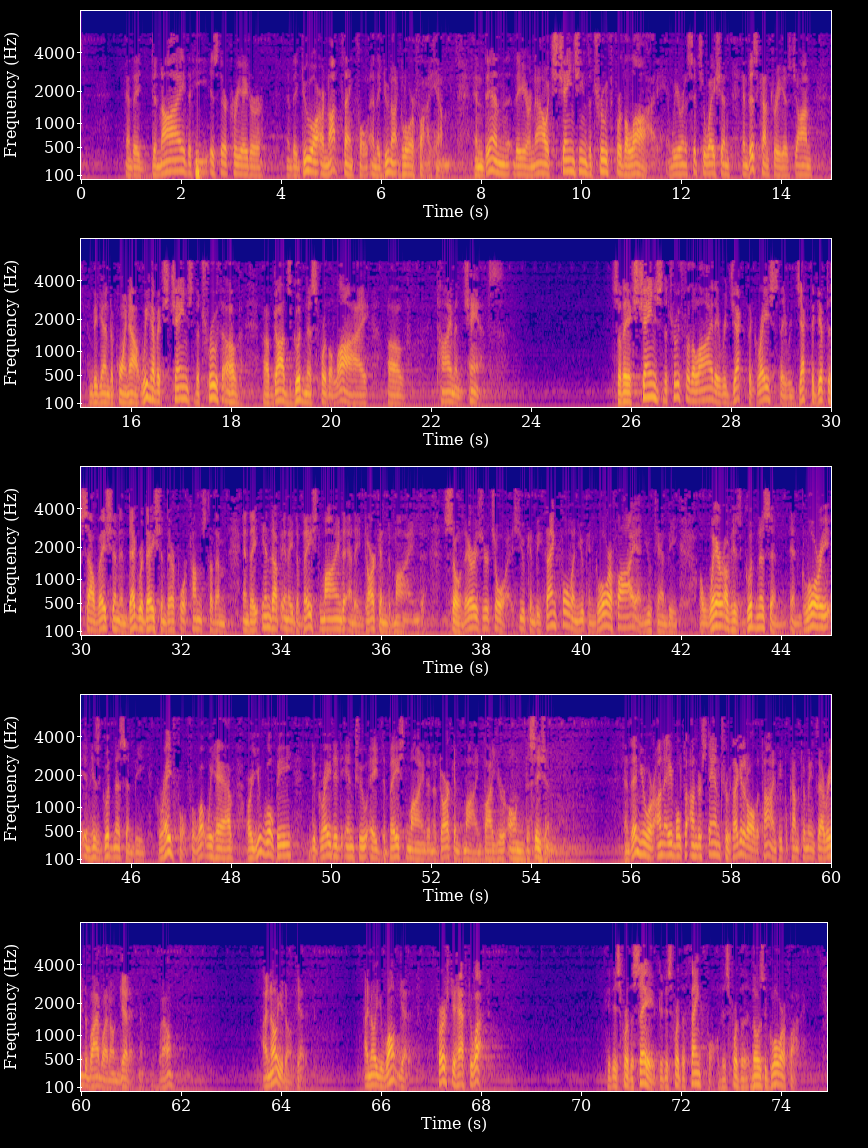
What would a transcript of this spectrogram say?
and they deny that He is their Creator, and they do are not thankful, and they do not glorify Him. And then they are now exchanging the truth for the lie. And we are in a situation in this country, as John began to point out, we have exchanged the truth of of God's goodness for the lie of time and chance. So they exchange the truth for the lie, they reject the grace, they reject the gift of salvation, and degradation therefore comes to them, and they end up in a debased mind and a darkened mind. So there's your choice. You can be thankful and you can glorify and you can be aware of His goodness and, and glory in His goodness and be grateful for what we have, or you will be degraded into a debased mind and a darkened mind by your own decision. And then you are unable to understand truth. I get it all the time. People come to me and say, I read the Bible, I don't get it. Well, I know you don't get it. I know you won't get it. First, you have to what? It is for the saved. It is for the thankful. It is for the, those who glorify.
